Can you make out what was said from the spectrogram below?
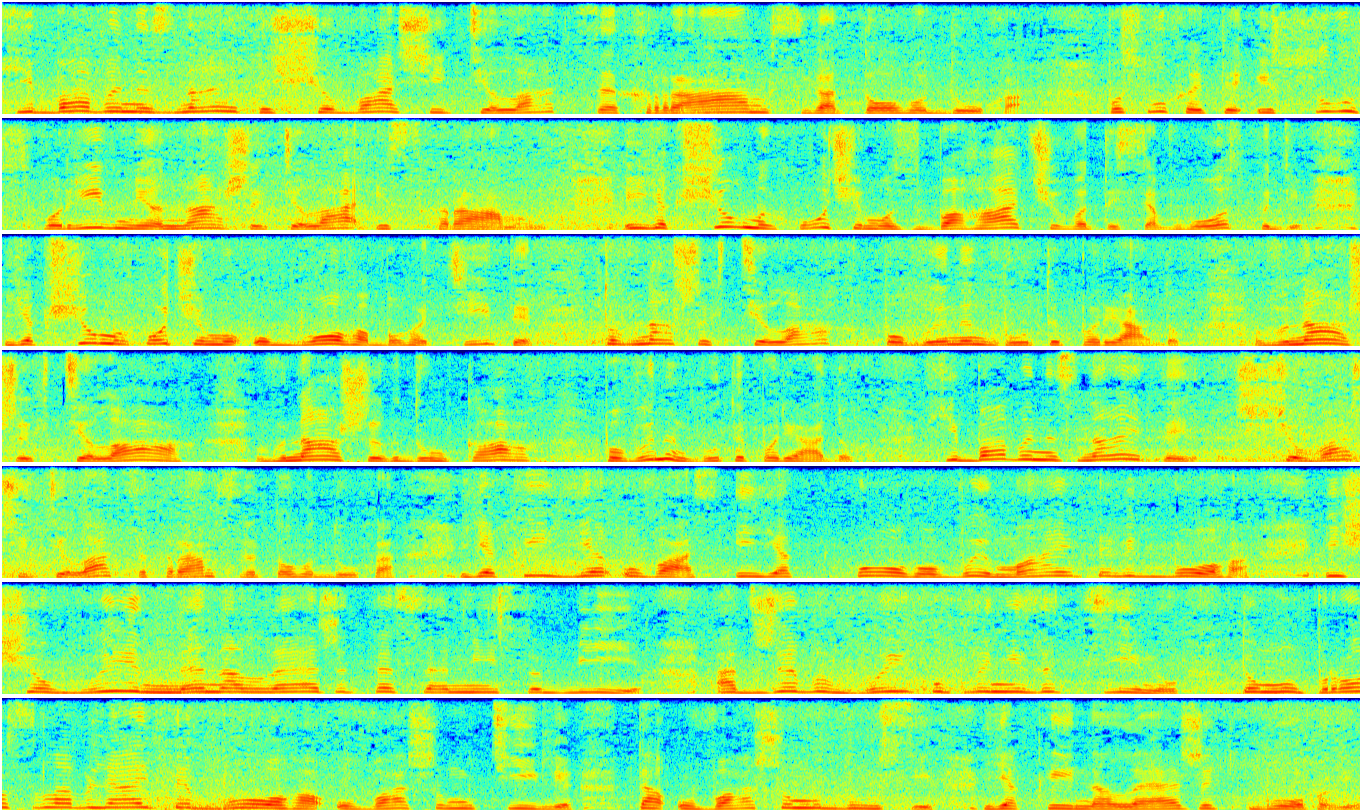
Хіба ви не знаєте, що ваші тіла це храм Святого Духа? Послухайте, Ісус порівнює наші тіла із храмом. І якщо ми хочемо збагачуватися в Господі, якщо ми хочемо у Бога багатіти, то в наших тілах повинен бути порядок. В наших тілах, в наших думках повинен бути порядок. Хіба ви не знаєте, що ваші тіла це храм Святого Духа, який є у вас і якого ви маєте від Бога, і що ви не належите самі собі, адже ви викуплені за ціну. Тому прославляйте Бога у вашому тілі та у вашому дусі, який належить Богові.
